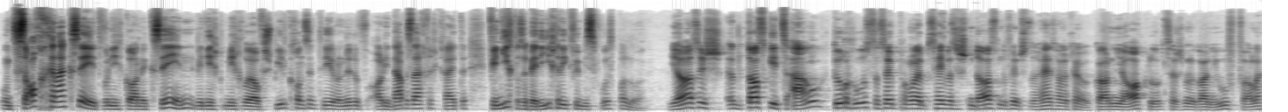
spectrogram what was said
und Sachen auch sieht, die ich gar nicht sehe, weil ich mich auf das Spiel konzentriere und nicht auf alle Nebensächlichkeiten, finde ich das eine Bereicherung für mein Fußball schauen. Ja, es ist, äh, das gibt es auch durchaus, dass jemand mal sagt, hey, was ist denn das? Und du findest, hey, das habe ich ja gar nicht angeschaut, das ist mir noch gar nicht aufgefallen.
